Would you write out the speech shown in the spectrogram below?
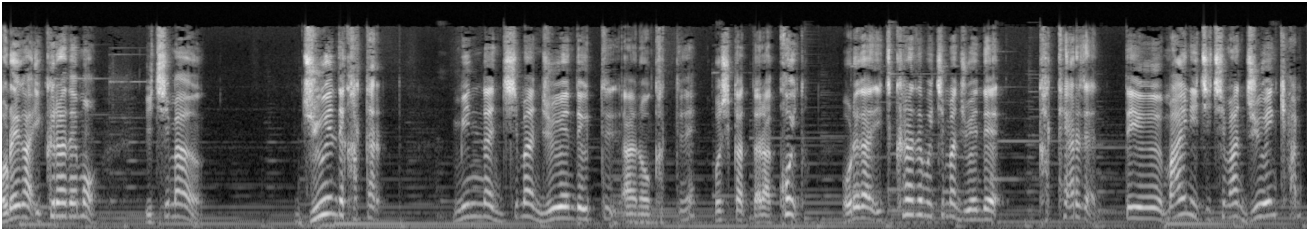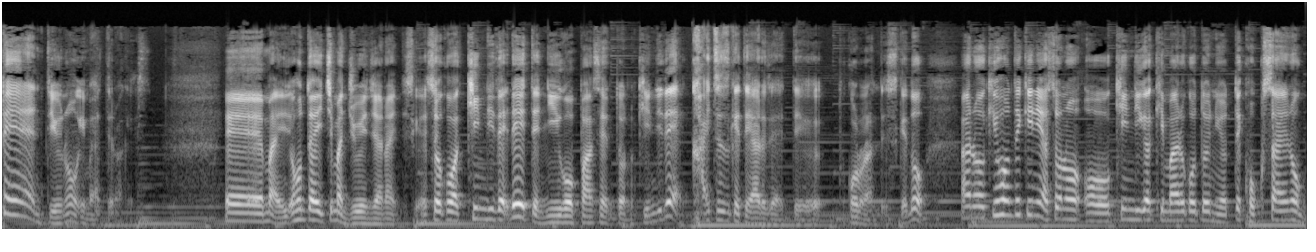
俺がいくらでも1万10円で買ったる。みんな1万10円で売って、あの、買ってね、欲しかったら来いと。俺がいくらでも1万10円で買ってやるぜっていう、毎日1万10円キャンペーンっていうのを今やってるわけ。えー、まあ、本当は1万10円じゃないんですけど、そこは金利で0.25%の金利で買い続けてやるぜっていうところなんですけど、あの、基本的にはその金利が決まることによって国債の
